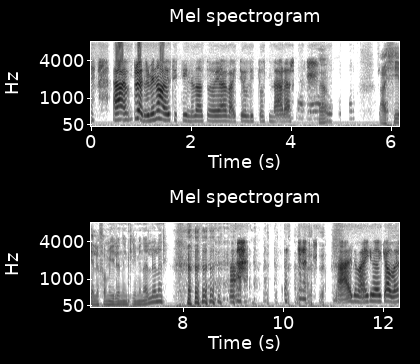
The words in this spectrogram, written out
Ja, brødrene mine har jo sittet inne, da, så jeg veit jo litt åssen det er der. Ja. Er hele familien din kriminell, eller? Nei, Nei det var ikke det. Ikke alle.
